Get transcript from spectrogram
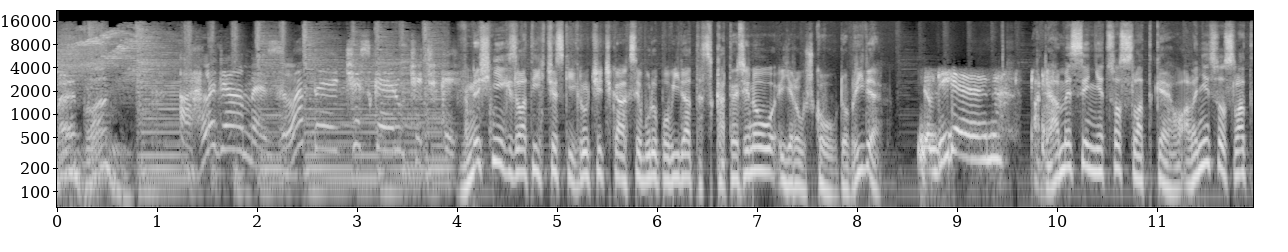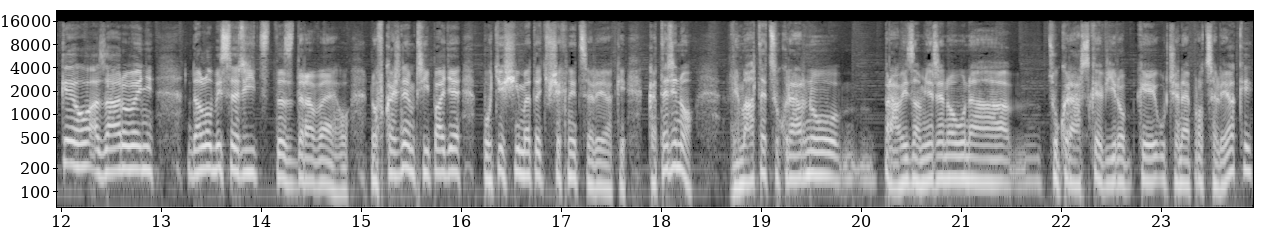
Jsme Blaník a hledáme zlaté české ručičky. V dnešních zlatých českých ručičkách si budu povídat s Kateřinou Jirouškovou. Dobrý den. Dobrý den. A dáme si něco sladkého, ale něco sladkého a zároveň dalo by se říct zdravého. No v každém případě potěšíme teď všechny celiaky. Kateřino, vy máte cukrárnu právě zaměřenou na cukrářské výrobky určené pro celiaky?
